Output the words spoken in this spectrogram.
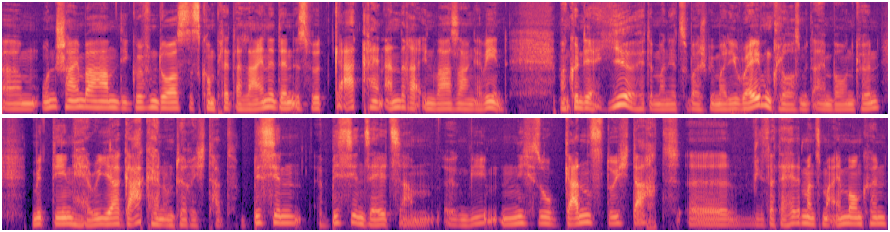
Ähm, unscheinbar haben die Gryffindors das komplett alleine, denn es wird gar kein anderer in Wahrsagen erwähnt. Man könnte ja hier, hätte man ja zum Beispiel mal die Ravenclaws mit einbauen können, mit denen Harry ja gar keinen Unterricht hat. Bisschen, bisschen seltsam irgendwie, nicht so ganz durchdacht. Äh, wie gesagt, da hätte man es mal einbauen können.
